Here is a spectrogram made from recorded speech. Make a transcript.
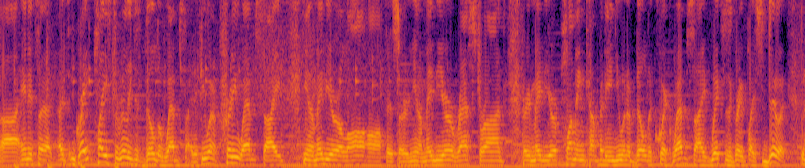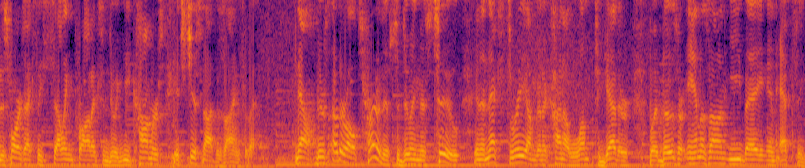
uh, and it's a, a, great place to really just build a website. If you want a pretty website you know maybe you're a law office or you know maybe you're a restaurant or maybe you're a plumbing company and you want to build a quick website Wix is a great place to do it. But as far as actually selling products and doing e-commerce it's just not designed for that now there's other alternatives to doing this too. In the next three I'm going to kind of lump together but those are Amazon eBay and Etsy.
